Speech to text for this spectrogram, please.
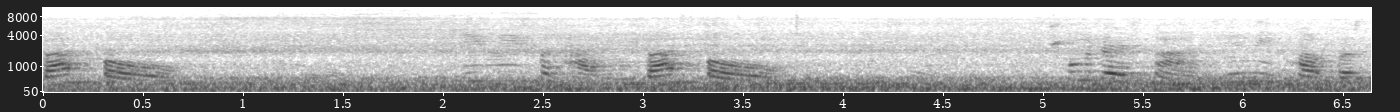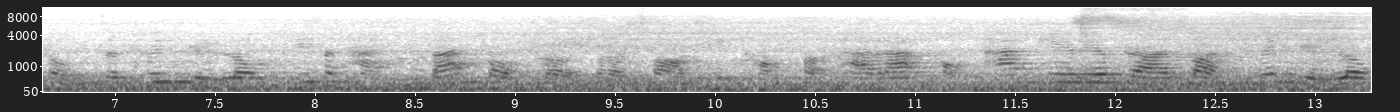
บ้านโป่งที่นี่สถานีบ้านโป่งผู้โดยสารที่มีความประสงค์จะขึ้นหรือลงที่สถานีบ้านโป่งโปรดตรวจสอบสิ่งของสัมภาระของท่านที่เรียบร้อยก่อนขึ้นหรือลง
